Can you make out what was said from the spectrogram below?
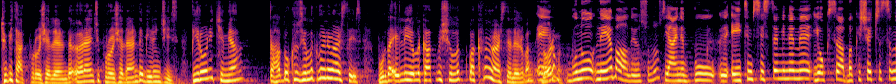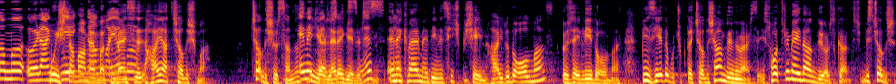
TÜBİTAK projelerinde, öğrenci projelerinde birinciyiz. 1-12 kim ya? Daha 9 yıllık bir üniversiteyiz. Burada 50 yıllık, 60 yıllık vakıf üniversiteleri var. E, Doğru mu? Bunu neye bağlıyorsunuz? Yani bu e, eğitim sistemine mi yoksa bakış açısına mı, öğrenciye Bu iş tamamen bakın ben mı? size hayat çalışma. Çalışırsanız Emek bir yerlere gelirsiniz. Evet. Emek vermediğiniz hiçbir şeyin hayrı da olmaz, özelliği de olmaz. Biz yedi buçukta çalışan bir üniversiteyiz. Hotri meydan diyoruz kardeşim. Biz çalış.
